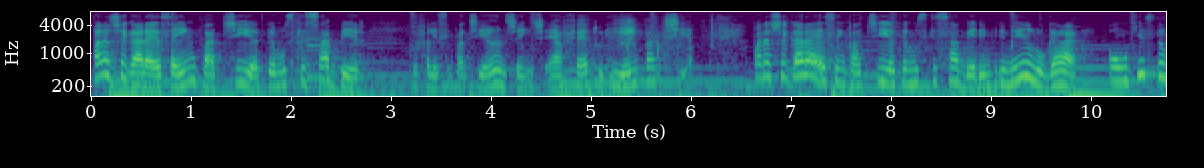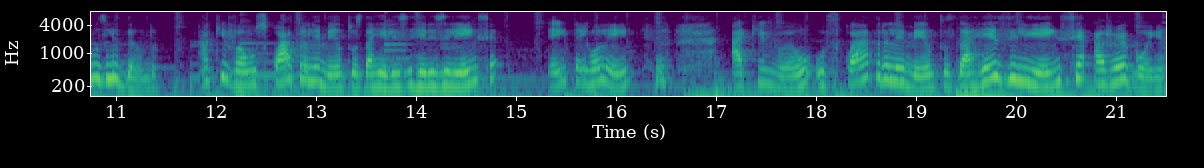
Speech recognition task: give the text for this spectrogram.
Para chegar a essa empatia, temos que saber. Eu falei simpatia antes, gente, é afeto e empatia. Para chegar a essa empatia, temos que saber, em primeiro lugar, com o que estamos lidando. Aqui vão os quatro elementos da resiliência. Eita, enrolei. Aqui vão os quatro elementos da resiliência à vergonha.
